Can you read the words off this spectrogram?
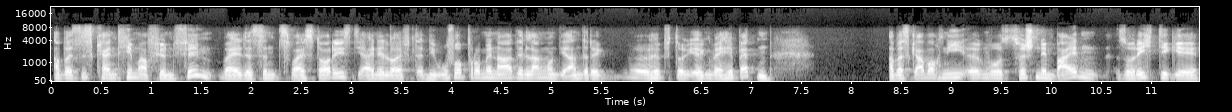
Aber es ist kein Thema für einen Film, weil das sind zwei Stories. Die eine läuft die Uferpromenade lang und die andere äh, hüpft durch irgendwelche Betten. Aber es gab auch nie irgendwo zwischen den beiden so richtige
